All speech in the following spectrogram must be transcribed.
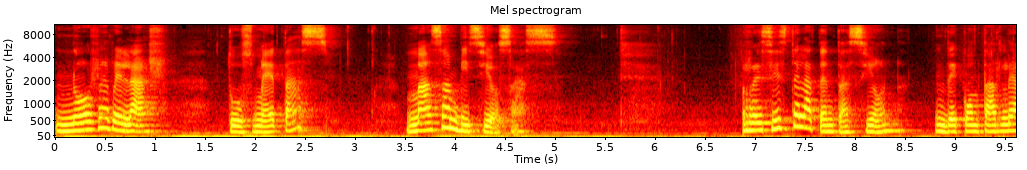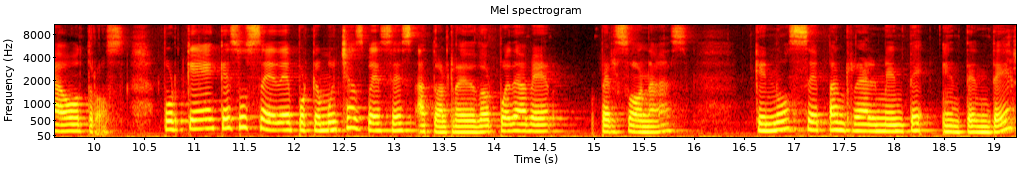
no revelar tus metas más ambiciosas. Resiste la tentación de contarle a otros. ¿Por qué? ¿Qué sucede? Porque muchas veces a tu alrededor puede haber personas que no sepan realmente entender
